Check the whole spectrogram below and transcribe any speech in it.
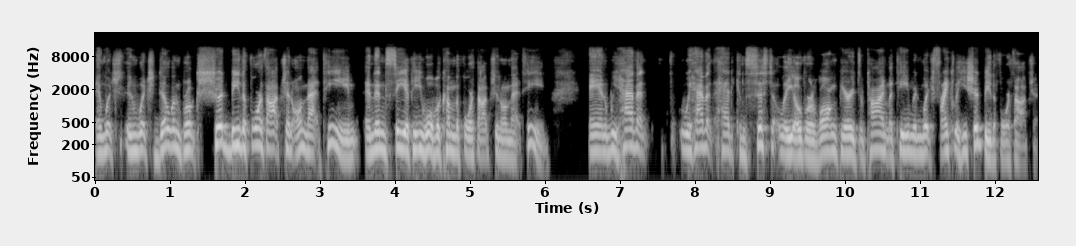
in which in which Dillon Brooks should be the fourth option on that team, and then see if he will become the fourth option on that team. And we haven't we haven't had consistently over long periods of time a team in which, frankly, he should be the fourth option.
